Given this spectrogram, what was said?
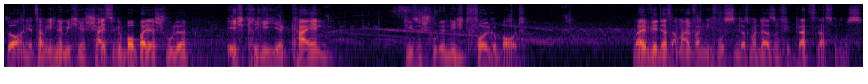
So, und jetzt habe ich nämlich hier Scheiße gebaut bei der Schule. Ich kriege hier kein... Diese Schule nicht vollgebaut. Weil wir das am Anfang nicht wussten, dass man da so viel Platz lassen muss.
